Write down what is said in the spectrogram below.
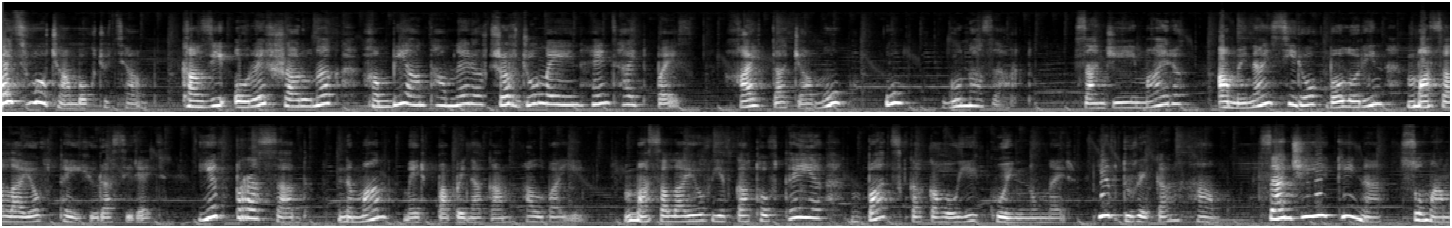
բայց ոչ ամբողջությամբ։ Քանզի օրեր շարունակ խմբի անդամները շրջում էին հենց այդպես՝ խայտաճամուկ ու գունազարդ։ Սանջիի մայրը ամենայն սիրող բոլորին մասալայով թեյ հյուրասիրեց եւ պրասադ նման մեր պապենական հալվայի Մասալայով եւ կաթով թեյը բաց կակաոյի գույնն ուներ եւ դուրեկան համ։ Սանջիի կինը Սուման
